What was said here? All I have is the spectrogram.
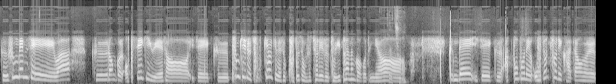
그흙 냄새와 그런 걸 없애기 위해서 이제 그 품질을 좋게 하기 위해서 구도 정수 처리를 도입하는 거거든요. 그렇죠. 근데 이제 그 앞부분에 오존 처리 과정을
